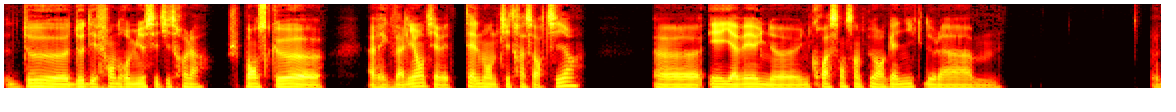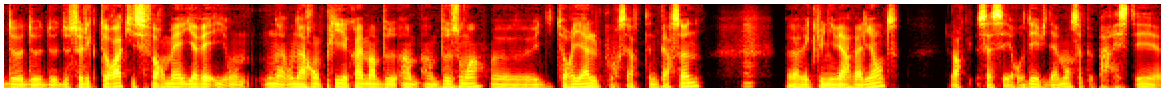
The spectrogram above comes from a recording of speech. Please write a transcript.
de de défendre mieux ces titres là je pense que avec Valiant il y avait tellement de titres à sortir et il y avait une une croissance un peu organique de la de, de, de, de ce lectorat qui se formait. Il y avait, on, on, a, on a rempli quand même un, be- un, un besoin euh, éditorial pour certaines personnes Mm. euh, avec l'univers Valiant. Alors ça s'est érodé évidemment, ça peut pas rester euh,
